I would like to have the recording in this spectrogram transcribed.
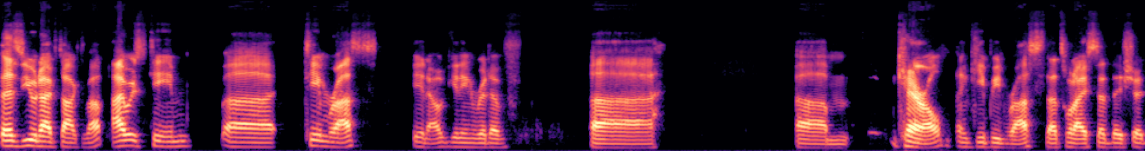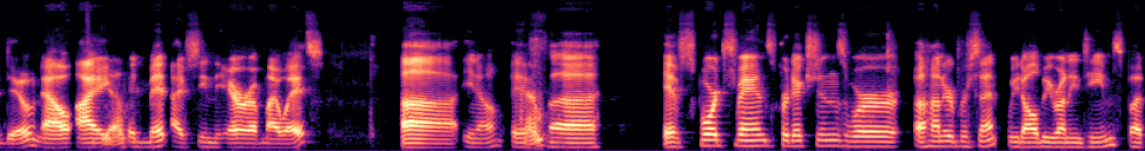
as you and I've talked about. I was team, uh, team Russ. You know, getting rid of, uh, um, Carroll and keeping Russ. That's what I said they should do. Now I Yeah. admit I've seen the error of my ways. Uh, you know, if Okay. uh, if sports fans' predictions were hundred percent, we'd all be running teams. But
